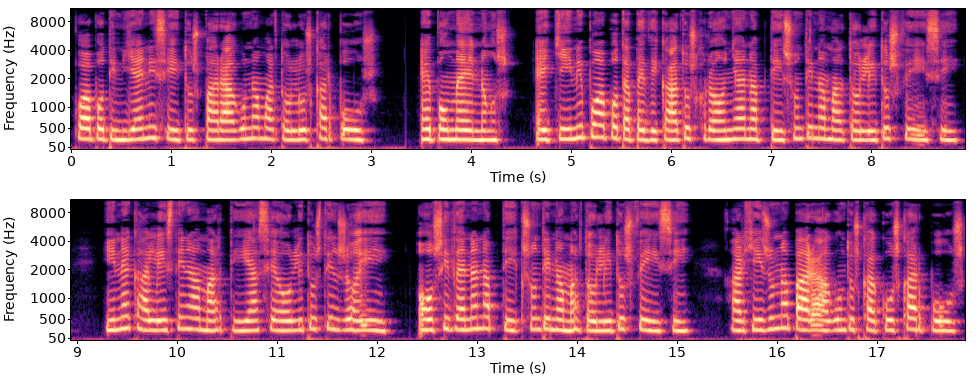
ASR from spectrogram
που από την γέννησή τους παράγουν αμαρτωλούς καρπούς. Επομένως, εκείνοι που από τα παιδικά τους χρόνια αναπτύσσουν την αμαρτωλή τους φύση, είναι καλοί στην αμαρτία σε όλη τους την ζωή. Όσοι δεν αναπτύξουν την αμαρτωλή τους φύση, αρχίζουν να παράγουν τους κακούς καρπούς,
